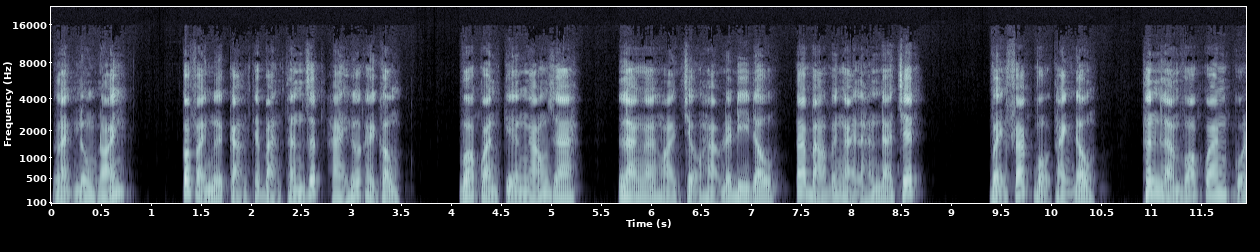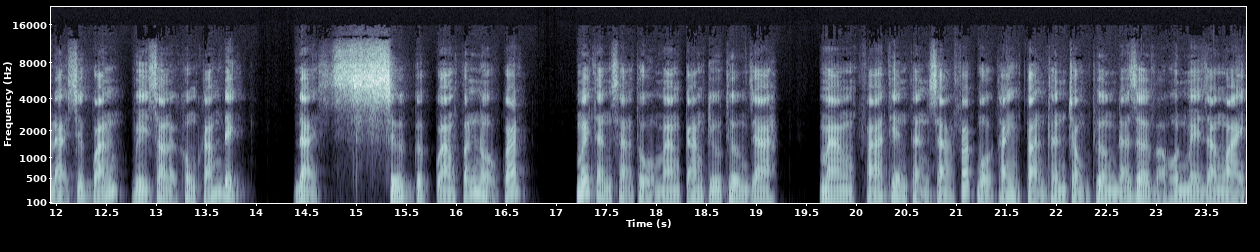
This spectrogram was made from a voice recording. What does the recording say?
lạnh lùng nói Có phải người cảm thấy bản thân rất hài hước hay không? Võ quan kia ngáo ra, là ngài hỏi triệu hạo đã đi đâu, ta bảo với ngài là hắn đã chết. Vậy phát bộ thành đâu? Thân làm võ quan của đại sứ quán, vì sao lại không kháng địch? Đại sứ cực quang phẫn nộ quát. Mấy thần xạ thủ mang cáng cứu thương ra, mang phá thiên thần xạ phát bộ thành toàn thân trọng thương đã rơi vào hôn mê ra ngoài.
